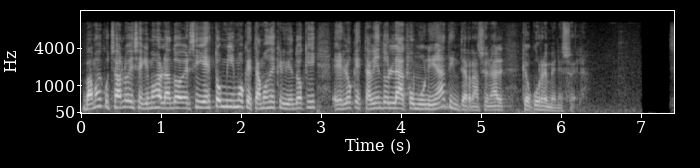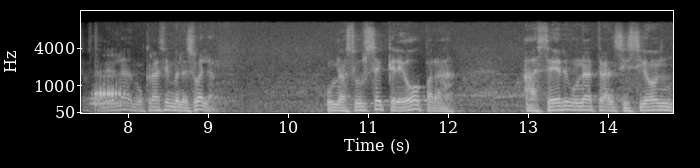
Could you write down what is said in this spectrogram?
Vamos a escucharlo y seguimos hablando a ver si esto mismo que estamos describiendo aquí es lo que está viendo la comunidad internacional que ocurre en Venezuela. Sostener la democracia en Venezuela. UNASUR se creó para hacer una transición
